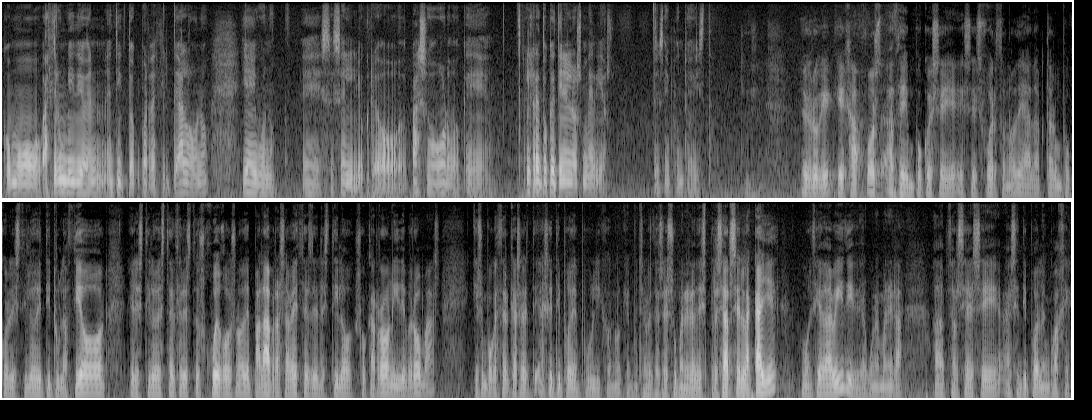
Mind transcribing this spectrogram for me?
como hacer un vídeo en, en, TikTok, por decirte algo. ¿no? Y ahí, bueno, ese es el, yo creo, paso gordo, que, el reto que tienen los medios, desde mi punto de vista. Yo creo que, que HuffPost hace un poco ese, ese, esfuerzo ¿no? de adaptar un poco el estilo de titulación, el estilo de hacer estos juegos de palabras a veces, del estilo socarrón y de bromas, que es un poco acercarse a ese tipo de público, ¿no? que muchas veces es su manera de expresarse en la calle, como decía David, y de alguna manera adaptarse a ese, a ese tipo de lenguaje.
